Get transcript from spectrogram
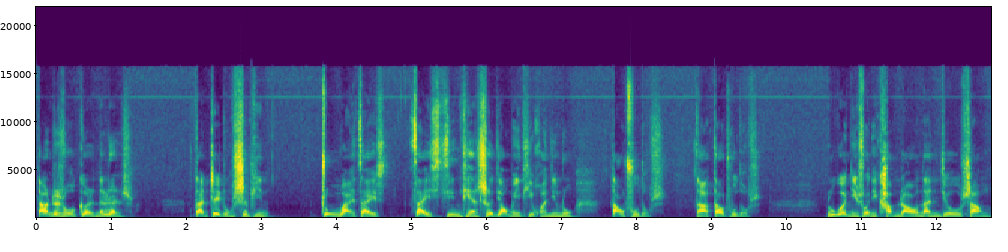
当然，这是我个人的认识了，但这种视频。中外在在今天社交媒体环境中，到处都是，啊，到处都是。如果你说你看不着，那你就上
